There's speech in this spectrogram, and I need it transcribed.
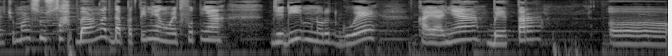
ya. Cuman susah banget dapetin yang wet foodnya. Jadi menurut gue kayaknya better uh,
